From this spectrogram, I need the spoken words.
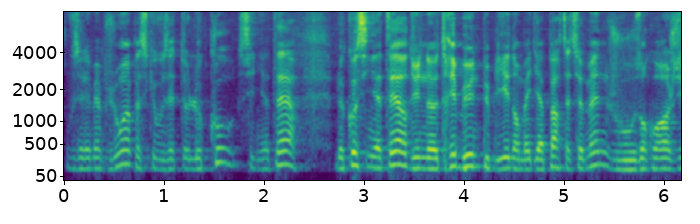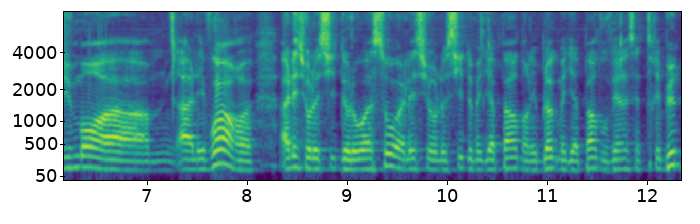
Vous allez même plus loin parce que vous êtes le co-signataire, le co-signataire d'une tribune publiée dans Mediapart cette semaine. Je vous encourage vivement à, aller voir. Allez sur le site de l'OASO, allez sur le site de Mediapart, dans les blogs Mediapart, vous verrez cette tribune.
